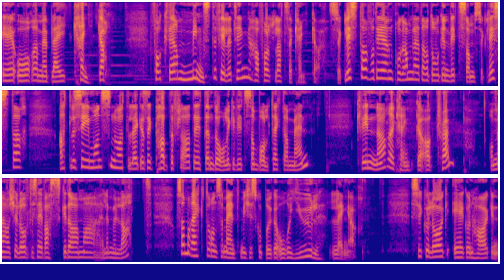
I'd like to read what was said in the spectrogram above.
er året vi ble krenka. For hver minste filleting har folk latt seg krenke. Syklister fordi en programleder dro en vits om syklister. Atle Simonsen måtte legge seg paddeflat etter en dårlig vits om voldtekt av menn. Kvinner er krenka av Trump. Og vi har ikke lov til å si vaskedame eller mulatt. Som rektoren som mente vi ikke skulle bruke ordet jul lenger. Psykolog Egon Hagen,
